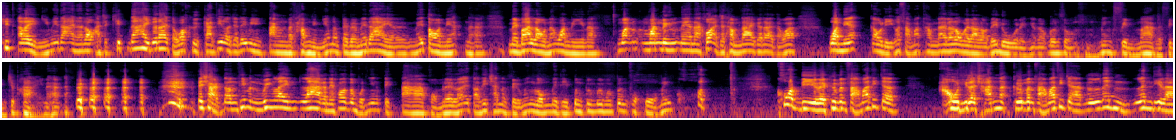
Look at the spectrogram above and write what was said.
คิดอะไรอย่างนี้ไม่ได้นะเราอาจจะคิดได้ก็ได้แต่ว่าคือการที่เราจะได้มีตังมาทำอย่างเงี้ยมันเป็นไปไม่ได้ในตอนเนี้ยนะฮะในบ้านเรานะวันนี้นะวันวันหนึ่งในอนาคตอาจจะทำได้ก็ได้ แต่ว่าวันเนี้ยเกาหลีเขาสามารถทำได้แล้วเราเวลาเราได้ดูอะไรเงี้ยเราก็รู้สึกแม่งฟินมากเลยฟินชิบหายนะฮะไอฉากตอนที่มันวิ่งไล่ล่ากันในห้องสมุดยังติดตาผมเลยแล้วไอตอนที่ชั้นหนังสือแม่งล้มไปทีปึ้งปึ้งปึ้งปึ้งปึ้งโอ้โหแม่งโคตรโคตรดีเลยคือมันสามารถที่จะ เอาทีละชั้นอะคือมันสามารถที่จะเล่นเล่นทีละ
